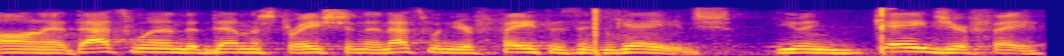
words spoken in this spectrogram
on it, that's when the demonstration and that's when your faith is engaged. You engage your faith.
